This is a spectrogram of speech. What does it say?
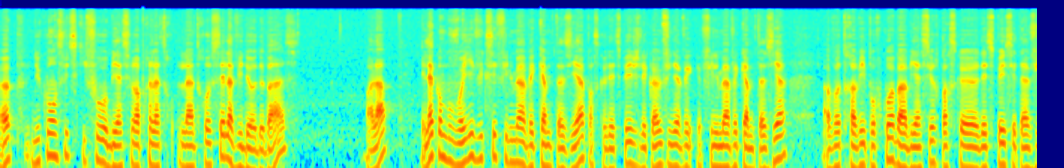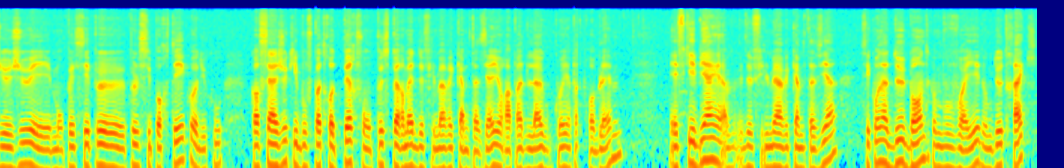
Hop, du coup ensuite ce qu'il faut bien sûr après l'intro c'est la vidéo de base. Voilà. Et là, comme vous voyez, vu que c'est filmé avec Camtasia, parce que Dead Space, je l'ai quand même filmé avec, filmé avec Camtasia, à votre avis, pourquoi? Bah bien sûr, parce que Dead Space est un vieux jeu et mon PC peut, peut le supporter, quoi. Du coup, quand c'est un jeu qui bouffe pas trop de perf, on peut se permettre de filmer avec Camtasia, il n'y aura pas de lag ou quoi, il n'y a pas de problème. Et ce qui est bien de filmer avec Camtasia, c'est qu'on a deux bandes, comme vous voyez, donc deux tracks.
